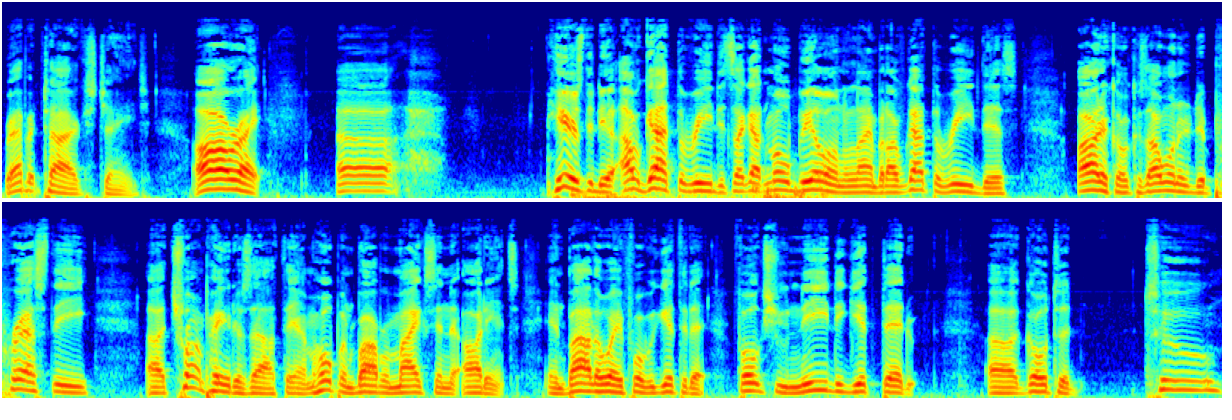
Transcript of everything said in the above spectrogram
Rapid Tire Exchange. All right. Uh, here's the deal. I've got to read this. I got Mobile on the line, but I've got to read this article because I want to depress the uh, Trump haters out there. I'm hoping Barbara Mike's in the audience. And by the way, before we get to that, folks, you need to get that. Uh, go to two.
